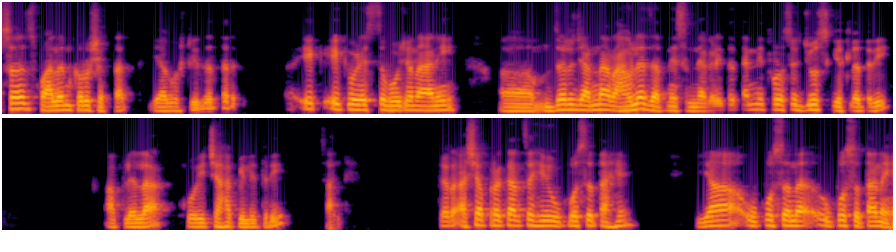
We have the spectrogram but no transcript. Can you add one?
सहज पालन करू शकतात या गोष्टीचं तर एक एक वेळेसचं भोजन आणि जर ज्यांना राहवल्या जात नाही संध्याकाळी तर त्यांनी थोडंसं ज्यूस घेतलं तरी आपल्याला कोरी चहा पिली तरी चालते. तर अशा प्रकारचं हे उपोसत आहे. या उपोषण उपसताने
